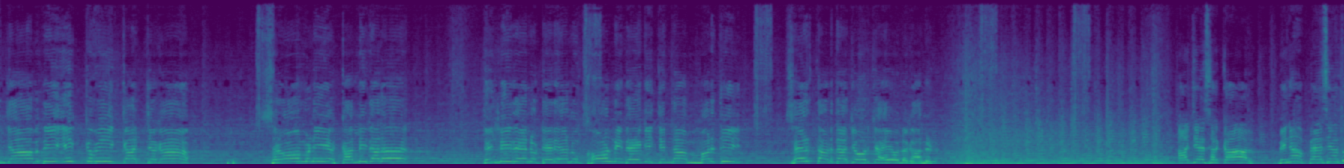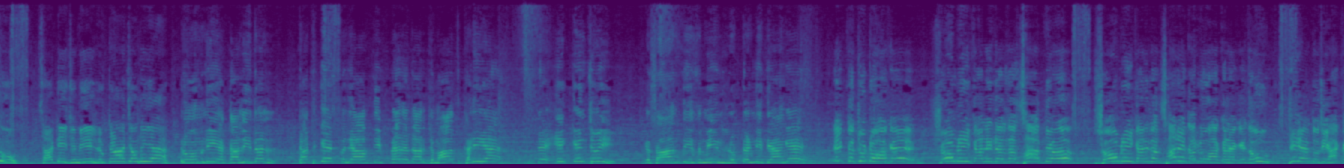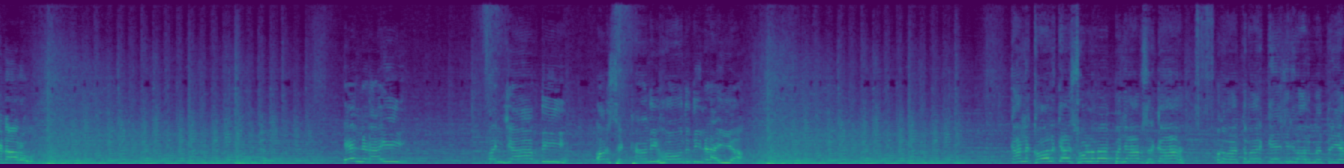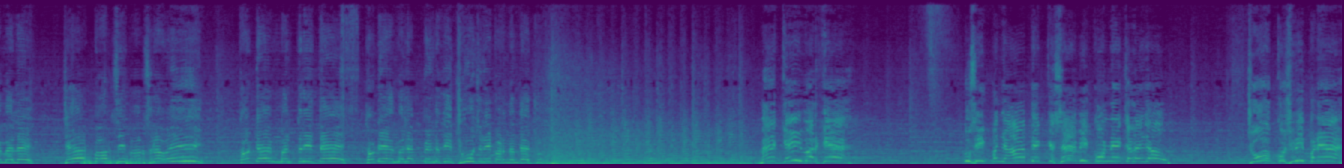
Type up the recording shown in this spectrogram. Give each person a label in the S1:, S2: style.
S1: ਪੰਜਾਬ ਦੀ ਇੱਕ ਵੀ ਗੱਜ ਜਗ੍ਹਾ ਸ਼੍ਰੋਮਣੀ ਅਕਾਲੀ ਦਲ ਦਿੱਲੀ ਦੇ ਲੁਟੇਰਿਆਂ ਨੂੰ ਖੋਣ ਨਹੀਂ ਦੇਗੀ ਜਿੰਨਾ ਮਰਜ਼ੀ ਸਿਰ ਧੜ ਦਾ ਜ਼ੋਰ ਚਾਹੇ ਉਹ ਲਗਾ ਲੈਣ।
S2: ਅੱਜ ਇਹ ਸਰਕਾਰ ਬਿਨਾਂ ਪੈਸਿਆਂ ਤੋਂ ਸਾਡੀ ਜ਼ਮੀਨ ਲੁੱਟਣਾ ਚਾਹੁੰਦੀ ਹੈ।
S3: ਸ਼੍ਰੋਮਣੀ ਅਕਾਲੀ ਦਲ ਡਟ ਕੇ ਪੰਜਾਬ ਦੀ ਪਹਿਰੇਦਾਰ ਜਮਾਤ ਖੜੀ ਹੈ ਤੇ 1 ਇੰਚ ਵੀ ਕਿਸਾਨ ਦੀ ਜ਼ਮੀਨ ਲੁੱਟਣ ਨਹੀਂ ਦਿਆਂਗੇ।
S1: ਇਕਜੁੱਟ ਹੋ ਕੇ ਸ਼੍ਰੋਮਣੀ ਅਕਾਲੀ ਦਲ ਦਾ ਸਾਥ ਦਿਓ। ਸ਼੍ਰੋਮਣੀ ਅਕਾਲੀ ਦਲ ਸਾਰੇ ਤੁਹਾਨੂੰ ਹੱਕ ਲੈ ਕੇ ਦਊ ਜਿਹੜੇ ਤੁਸੀਂ ਹੱਕਦਾਰ ਹੋ। ਇਹ ਲੜਾਈ ਪੰਜਾਬ ਦੀ ਔਰ ਸਿੱਖਾਂ ਦੀ ਹੋਂਦ ਦੀ ਲੜਾਈ ਆ। ਕੰਨ ਖੋਲ ਕੇ ਸੁਣ ਲਵੇ ਪੰਜਾਬ ਸਰਕਾਰ। ਭਗਵੰਤ ਮਾਨ ਕੇਜਰੀਵਾਲ ਮੰਤਰੀ ਐਮਐਲਏ ਜੇ ਪਾਲਿਸੀ ਵਾਪਸ ਨਾ ਹੋਈ ਤੁਹਾਡੇ ਮੰਤਰੀ ਤੇ ਤੁਹਾਡੇ ਐਮਐਲਏ ਪਿੰਡ ਦੀ ਜੂਝ ਨਹੀਂ ਬਣ ਦਿੰਦੇ
S4: ਮੈਂ ਕਈ ਵਾਰ ਕਿਹਾ, ਤੁਸੀਂ ਪੰਜਾਬ ਦੇ ਕਿਸੇ ਵੀ ਕੋਨੇ ਚਲੇ ਜਾਓ, ਜੋ ਕੁਝ ਵੀ ਬਣਿਆ,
